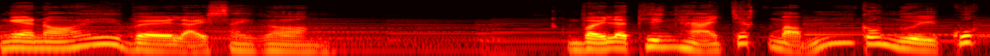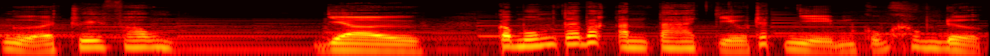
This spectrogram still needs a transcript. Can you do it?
Nghe nói về lại Sài Gòn, Vậy là thiên hạ chắc mẩm có người quất ngựa truy phong. Giờ có muốn tới bắt anh ta chịu trách nhiệm cũng không được.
